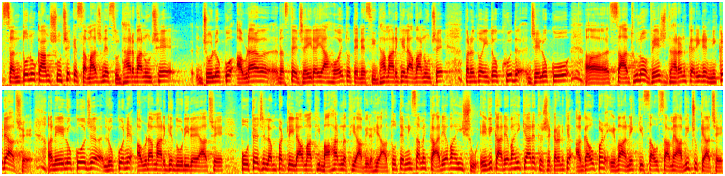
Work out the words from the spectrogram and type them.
સંતોનું કામ શું છે કે સમાજને સુધારવાનું છે? જો લોકો આવડા રસ્તે જઈ રહ્યા હોય તો તેને સીધા માર્ગે લાવવાનું છે. પરંતુ અહીં તો ખુદ જે લોકો સાધુનો વેશ ધારણ કરીને નીકળ્યા છે અને એ લોકો જ લોકોને આવડા માર્ગે દોરી રહ્યા છે. પોતે જ લંપટ લીલામાંથી બહાર નથી આવી રહ્યા. તો તેમની સામે કાર્યવાહી શું? એવી કાર્યવાહી ક્યારે થશે? કારણ કે અગાઉ પણ એવા અનેક કિસ્સાઓ સામે આવી ચૂક્યા છે.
